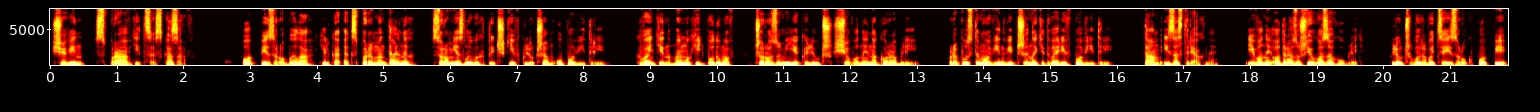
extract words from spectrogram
що він справді це сказав. Поппі зробила кілька експериментальних сором'язливих тичків ключем у повітрі. Квентін мимохідь подумав, чи розуміє ключ, що вони на кораблі. Припустимо, він відчинить двері в повітрі, там і застрягне, і вони одразу ж його загублять. Ключ вирветься із рук Поппі,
